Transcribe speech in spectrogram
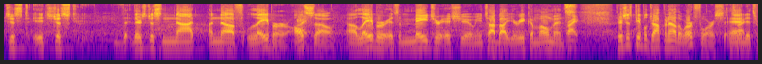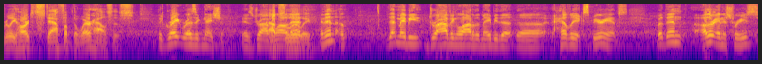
Just it's just th- there's just not enough labor. Also, right. Uh, labor is a major issue when you talk about eureka moments. Right. There's just people dropping out of the workforce, That's and right. it's really hard to staff up the warehouses. The Great Resignation is driving Absolutely. a lot of that, and then uh, that may be driving a lot of the maybe the, the heavily experienced but then other industries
